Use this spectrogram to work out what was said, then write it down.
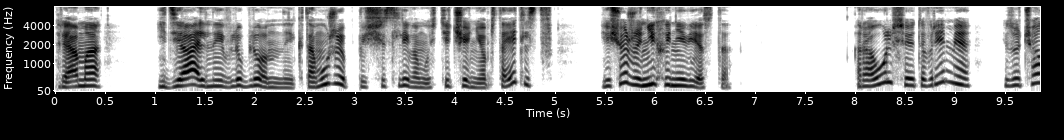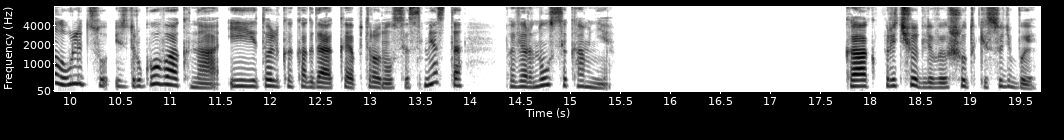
Прямо идеальные влюбленные, к тому же, по счастливому стечению обстоятельств, еще жених и невеста. Рауль все это время изучал улицу из другого окна, и только когда Кэп тронулся с места, повернулся ко мне. Как причудливые шутки судьбы.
